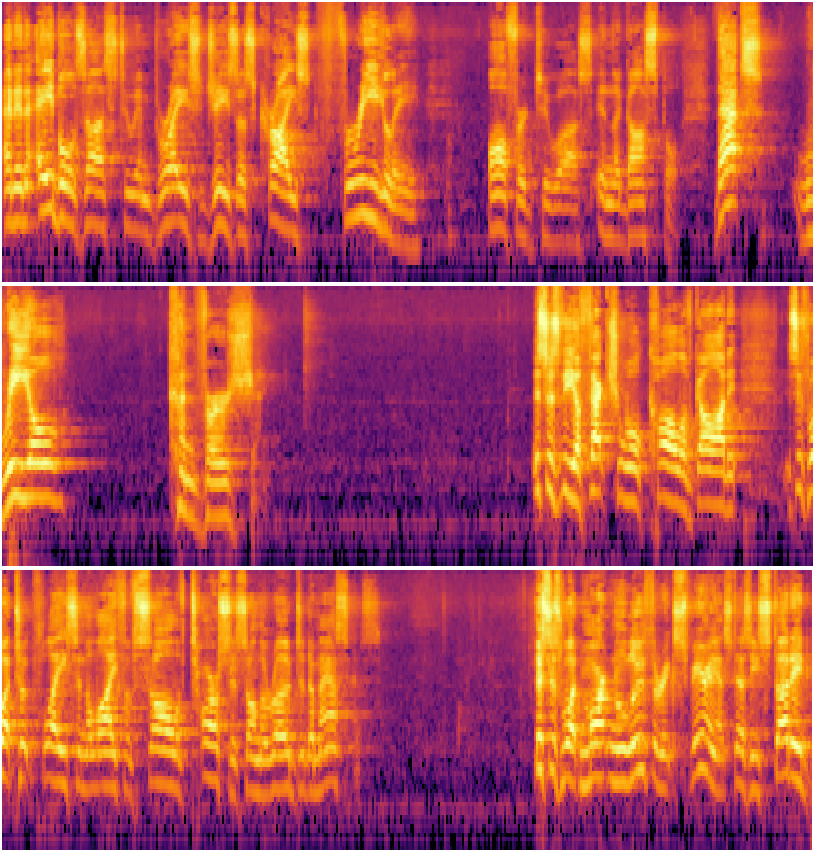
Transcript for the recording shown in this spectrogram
and enables us to embrace Jesus Christ freely offered to us in the gospel. That's real conversion. This is the effectual call of God. This is what took place in the life of Saul of Tarsus on the road to Damascus. This is what Martin Luther experienced as he studied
